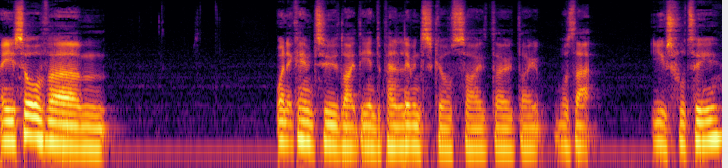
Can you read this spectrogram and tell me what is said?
you sort of um when it came to like the independent living skills side though, like was that useful to you?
